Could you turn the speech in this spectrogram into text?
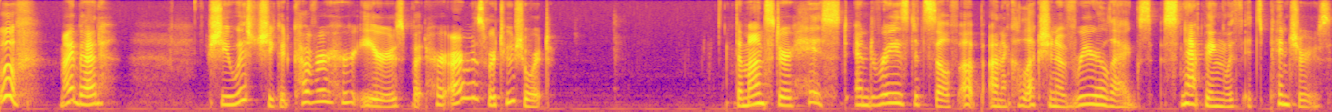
Oof, my bad. She wished she could cover her ears, but her arms were too short. The monster hissed and raised itself up on a collection of rear legs, snapping with its pincers.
